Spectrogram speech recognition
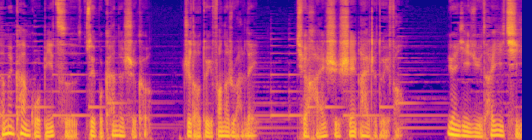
他们看过彼此最不堪的时刻，知道对方的软肋，却还是深爱着对方，愿意与他一起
